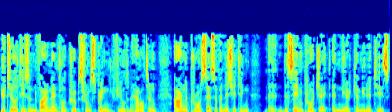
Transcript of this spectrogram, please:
Utilities and environmental groups from Springfield and Hamilton are in the process of initiating the, the same project in their communities.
